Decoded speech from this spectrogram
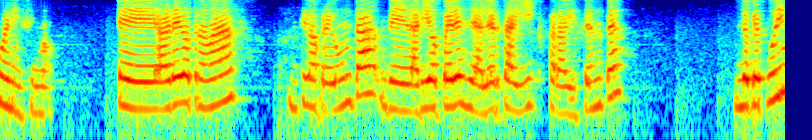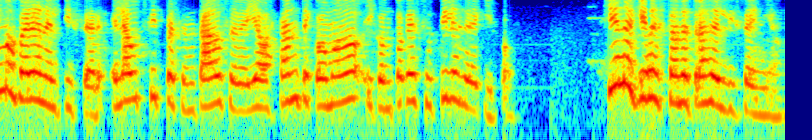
Buenísimo. Eh, agrego otra más, última pregunta, de Darío Pérez de Alerta Geek para Vicente. Lo que pudimos ver en el teaser, el outfit presentado se veía bastante cómodo y con toques sutiles de equipo. ¿Quién o quiénes están detrás del diseño?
